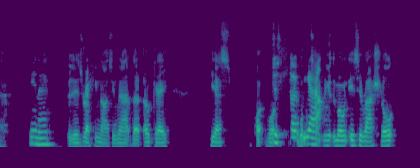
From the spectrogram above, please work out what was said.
yeah, yeah. you know so it is recognizing that that okay yes what what what's happening at the moment is irrational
